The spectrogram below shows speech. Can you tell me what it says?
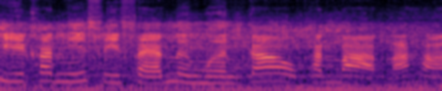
ตัว ST คันนี้ 419,000 บาทนะคะ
